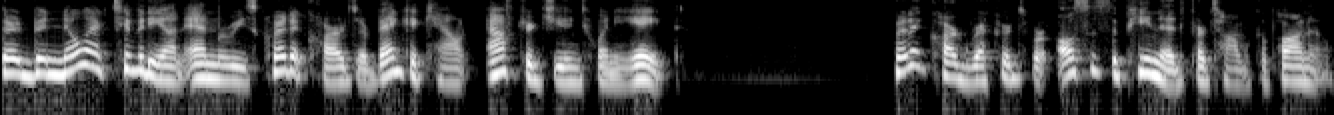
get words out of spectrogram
There had been no activity on Anne Marie's credit cards or bank account after June 28th. Credit card records were also subpoenaed for Tom Capano.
